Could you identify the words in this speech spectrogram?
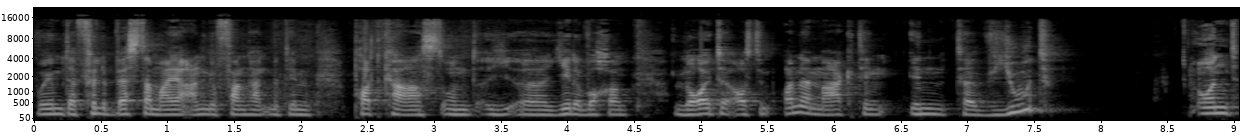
wo eben der Philipp Westermeier angefangen hat mit dem Podcast und äh, jede Woche Leute aus dem Online Marketing interviewt. Und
